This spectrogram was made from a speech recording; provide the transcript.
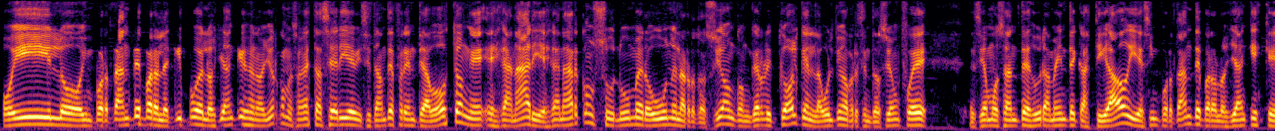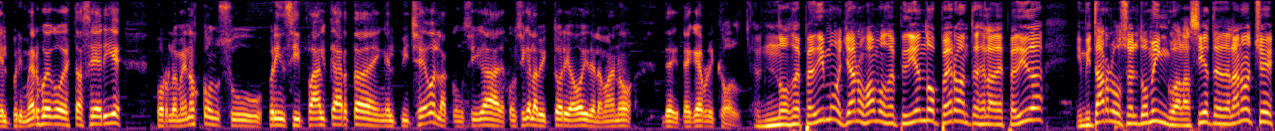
Hoy lo importante para el equipo de los Yankees de Nueva York, como son esta serie de visitantes frente a Boston, es, ganar y es ganar con su número uno en la rotación, con Garrett Cole, que en la última presentación fue, decíamos antes, duramente castigado y es importante para los Yankees que el primer juego de esta serie, por lo menos con su principal carta en el picheo, la consiga, consiga la victoria hoy de la mano de, Gary Cole. Nos despedimos, ya nos vamos despidiendo, pero antes de la despedida, invitarlos el domingo a las 7 de la noche.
